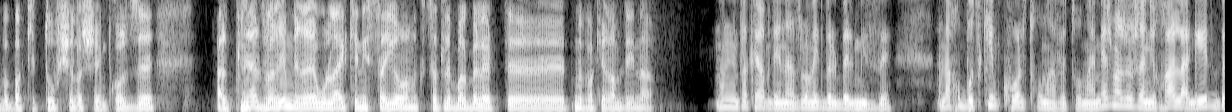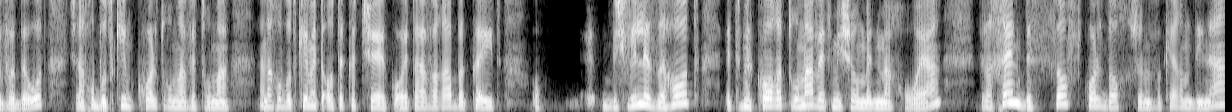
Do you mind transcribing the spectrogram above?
בכיתוב של השם, כל זה על פני הדברים נראה אולי כניסיון קצת לבלבל את, אה, את מבקר המדינה. אני מבקר המדינה, אז לא מתבלבל מזה. אנחנו בודקים כל תרומה ותרומה. אם יש משהו שאני יכולה להגיד בוודאות, שאנחנו בודקים כל תרומה ותרומה. אנחנו בודקים את עותק הצ'ק, או את העברה הבנקאית, או בשביל לזהות את מקור התרומה ואת מי שעומד מאחוריה, ולכן בסוף כל דוח של מבקר המדינה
